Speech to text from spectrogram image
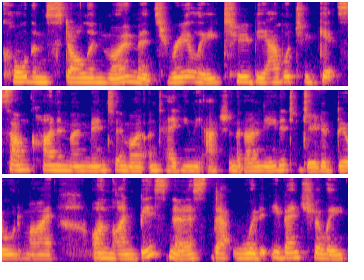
call them stolen moments, really, to be able to get some kind of momentum on, on taking the action that I needed to do to build my online business that would eventually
